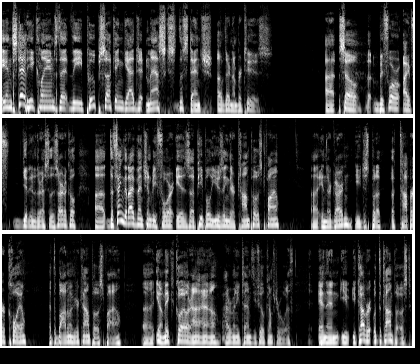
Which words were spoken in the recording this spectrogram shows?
Instead, he claims that the poop sucking gadget masks the stench of their number twos. Uh, so, uh, before I f- get into the rest of this article, uh, the thing that I've mentioned before is uh, people using their compost pile uh, in their garden. You just put a, a copper coil at the bottom of your compost pile. Uh, you know, make a coil around, I don't know, however many times you feel comfortable with. And then you, you cover it with the compost.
